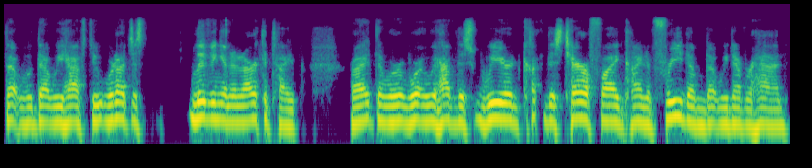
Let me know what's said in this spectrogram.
That that we have to we're not just living in an archetype right? That we're, we're we have this weird this terrifying kind of freedom that we never had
